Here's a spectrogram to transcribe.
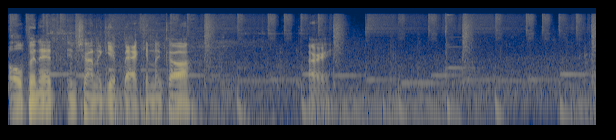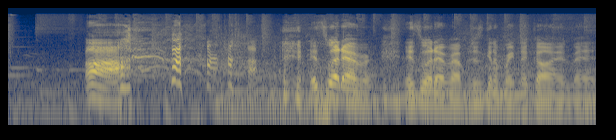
Open it and trying to get back in the car. All right. Ah, it's whatever. It's whatever. I'm just gonna bring the car in, man.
